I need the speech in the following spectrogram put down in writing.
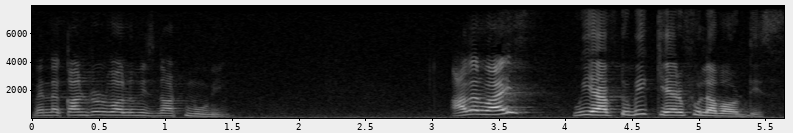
when the control volume is not moving otherwise we have to be careful about this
